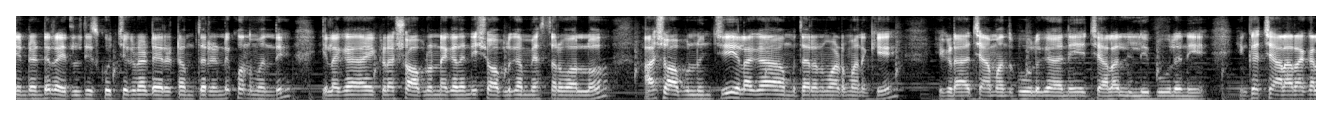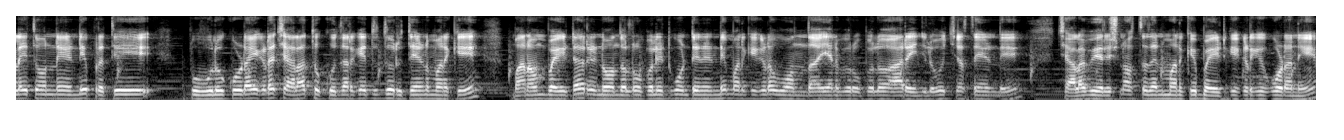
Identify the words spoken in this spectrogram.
ఏంటంటే రైతులు తీసుకొచ్చి ఇక్కడ డైరెక్ట్ అమ్ముతారండి. కొంతమంది ఇలాగా ఇక్కడ షాపులు ఉన్నాయి కదండి షాపులకు షాపులకి అమ్మేస్తారు వాళ్ళు. ఆ షాపుల నుంచి ఇలాగా అమ్ముతారనమాట మనకి. ఇక్కడ చామంతి పూలు కానీ చాలా లిల్లీ పూలని ఇంకా చాలా రకాలైతే ఉన్నాయండి. ప్రతి పువ్వులు కూడా ఇక్కడ చాలా తక్కువ ధరకి అయితే దొరుకుతాయండి మనకి. మనం బయట రెండు వందల రూపాయలు పెట్టుకుంటేనండి మనకి ఇక్కడ వంద ఎనభై రూపాయలు ఆ రేంజ్లో వచ్చేస్తాయండి. చాలా వేరియేషన్ వస్తుందండి మనకి బయటకి ఇక్కడికి కూడాని.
